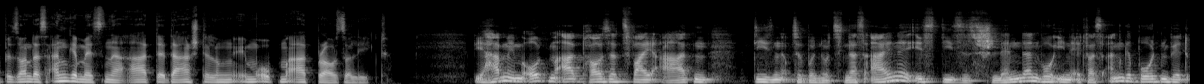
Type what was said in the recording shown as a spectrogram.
besonders angemessene Art der Darstellung im Open Art Browser liegt. Wir haben im Open Art Browser zwei Arten, diesen zu benutzen. Das eine ist dieses Schlendern, wo Ihnen etwas angeboten wird,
